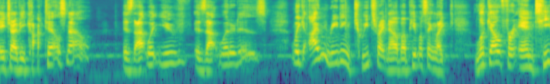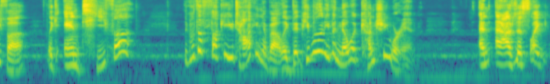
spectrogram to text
HIV cocktails now? Is that what you've is that what it is? Like I'm reading tweets right now about people saying like look out for Antifa. Like Antifa? Like what the fuck are you talking about? Like that people don't even know what country we're in. And, and I was just like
